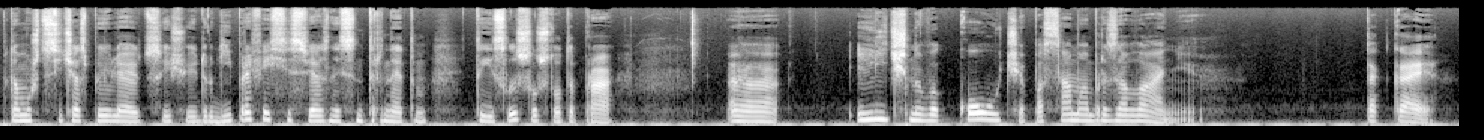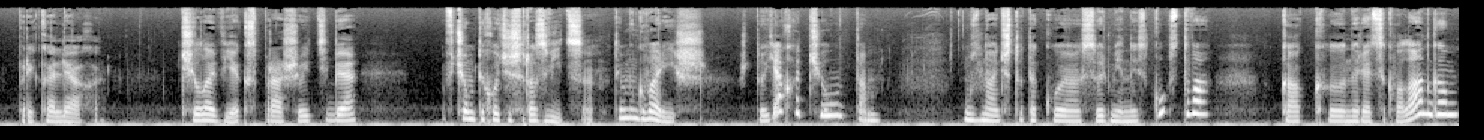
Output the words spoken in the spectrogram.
потому что сейчас появляются еще и другие профессии, связанные с интернетом. Ты слышал что-то про э, личного коуча по самообразованию. Такая приколяха. Человек спрашивает тебя, в чем ты хочешь развиться. Ты ему говоришь, что я хочу там узнать, что такое современное искусство, как нырять с аквалангом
